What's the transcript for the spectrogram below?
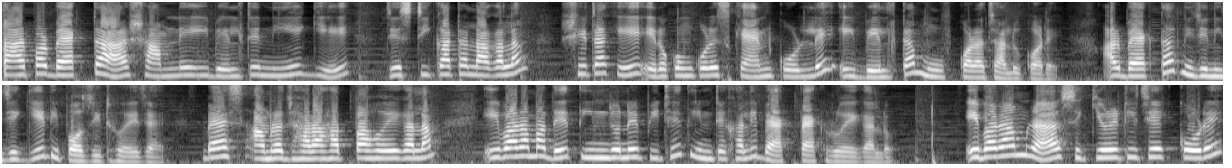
তারপর ব্যাগটা সামনে এই বেল্টে নিয়ে গিয়ে যে স্টিকারটা লাগালাম, সেটাকে এরকম করে স্ক্যান করলে এই বেল্টটা মুভ করা চালু করে। আর ব্যাগটা নিজে নিজে গিয়ে ডিপোজিট হয়ে যায়। ব্যাস, আমরা ঝাড়া হাত পা হয়ে গেলাম। এবার আমাদের তিনজনের পিঠে তিনটে খালি ব্যাকপ্যাক রয়ে গেল। এবার আমরা সিকিউরিটি চেক করে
